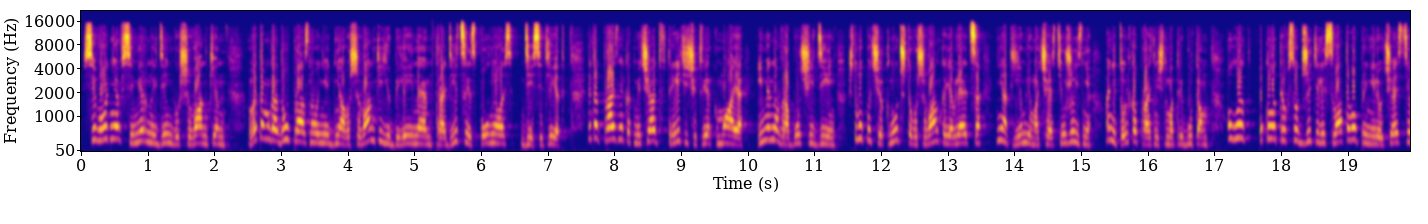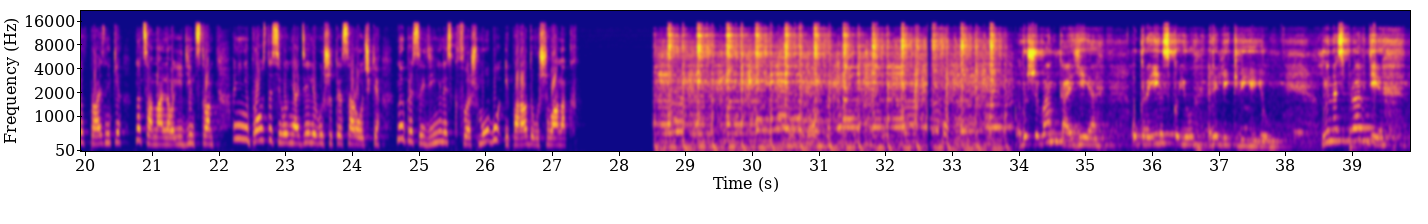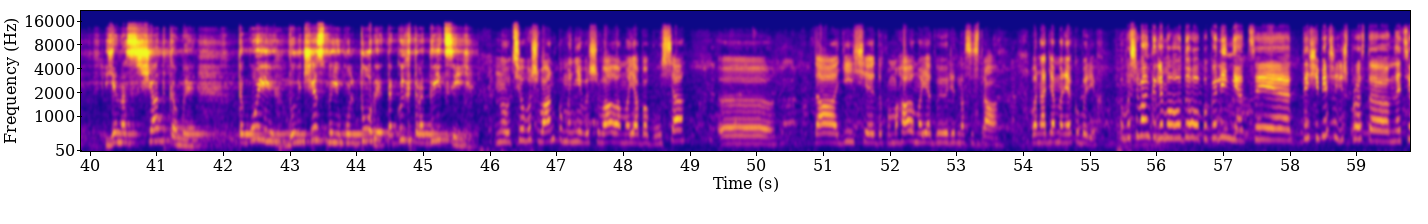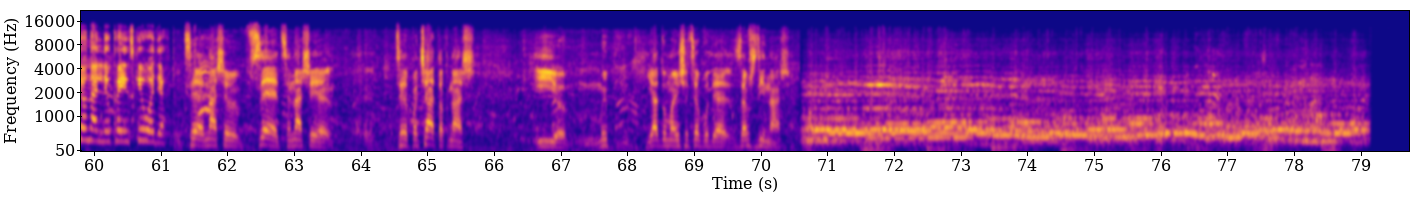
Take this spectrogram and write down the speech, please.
Сегодня Всемирный день вышиванки. В этом году празднование Дня вышиванки юбилейное. Традиции исполнилось 10 лет. Этот праздник отмечают в третий четверг мая, именно в рабочий день, чтобы подчеркнуть, что вышиванка является неотъемлемой частью жизни, а не только праздничным атрибутом. Около, около 300 жителей Сватова приняли участие в празднике национального единства. Они не просто сегодня одели вышитые сорочки, но и присоединились к флешмобу и параду вышиванок. Вишиванка є українською реліквією. Ми насправді є нащадками такої величезної культури, таких традицій. Ну, цю вишиванку мені вишивала моя бабуся, е, та їй ще допомагала моя двоюрідна сестра. Вона для мене як оберіг. Вишиванка для молодого покоління це дещо більше, ніж просто національний український одяг. Це наше все, це наше, це початок наш, і е, ми, я думаю, що це буде завжди наше.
